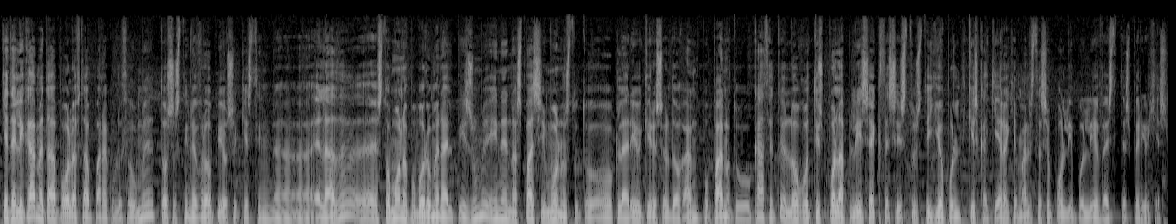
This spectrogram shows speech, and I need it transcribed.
Και τελικά μετά από όλα αυτά που παρακολουθούμε, τόσο στην Ευρώπη όσο και στην ε, Ελλάδα, ε, στο μόνο που μπορούμε να ελπίζουμε είναι να σπάσει μόνος του το κλαρί ο κύριος Ερντογάν που πάνω του κάθεται λόγω της πολλαπλής έκθεσής του στη γεωπολιτική σκακέρα και μάλιστα σε πολύ πολύ ευαίσθητες περιοχές.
